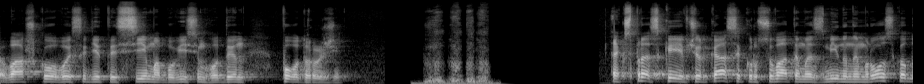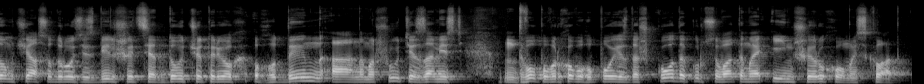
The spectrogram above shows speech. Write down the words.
важко висидіти 7 або 8 годин подорожі. Експрес Київ Черкаси курсуватиме зміненим розкладом. Час у дорозі збільшиться до 4 годин. А на маршруті замість двоповерхового поїзда шкода курсуватиме інший рухомий склад.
